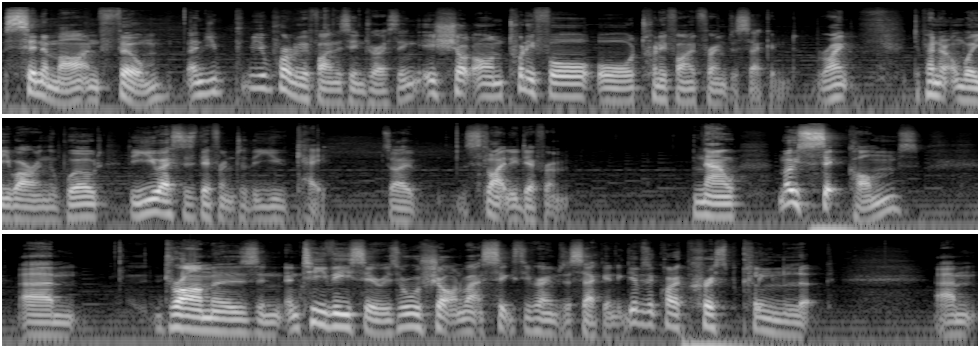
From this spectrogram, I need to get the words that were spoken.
cinema and film, and you, you'll probably find this interesting, is shot on 24 or 25 frames a second, right? Depending on where you are in the world. The US is different to the UK, so slightly different. Now, most sitcoms um, dramas and, and, TV series are all shot on about 60 frames a second. It gives it quite a crisp, clean look. Um,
